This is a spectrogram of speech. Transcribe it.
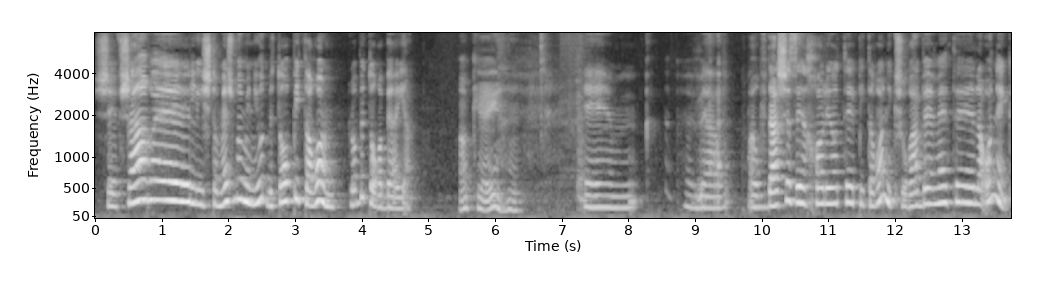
שאפשר uh, להשתמש במיניות בתור פתרון, לא בתור הבעיה. אוקיי. Okay. אמ, והעובדה שזה יכול להיות uh, פתרון היא קשורה באמת uh, לעונג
